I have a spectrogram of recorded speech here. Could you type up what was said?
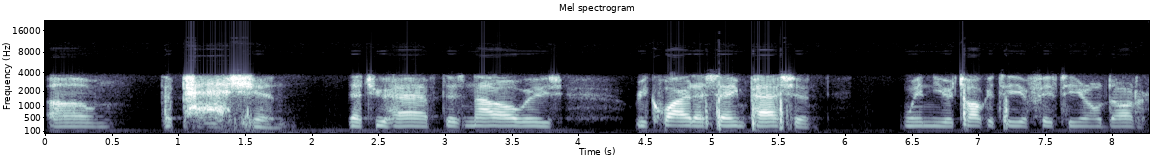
um, the passion that you have does not always require that same passion when you're talking to your 15 year old daughter,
